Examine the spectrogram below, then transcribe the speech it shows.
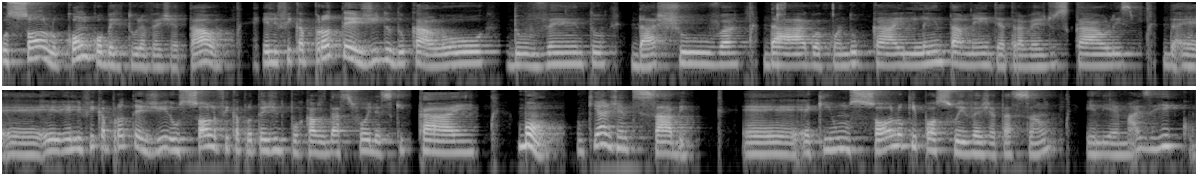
O solo com cobertura vegetal, ele fica protegido do calor, do vento, da chuva, da água quando cai lentamente através dos caules. É, é, ele fica protegido, o solo fica protegido por causa das folhas que caem. Bom, o que a gente sabe é, é que um solo que possui vegetação, ele é mais rico,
